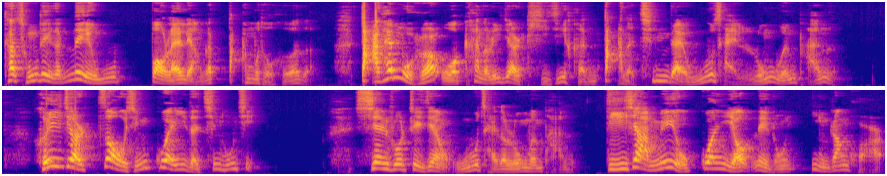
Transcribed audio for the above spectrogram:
他从这个内屋抱来两个大木头盒子，打开木盒，我看到了一件体积很大的清代五彩龙纹盘子，和一件造型怪异的青铜器。先说这件五彩的龙纹盘子，底下没有官窑那种印章款儿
